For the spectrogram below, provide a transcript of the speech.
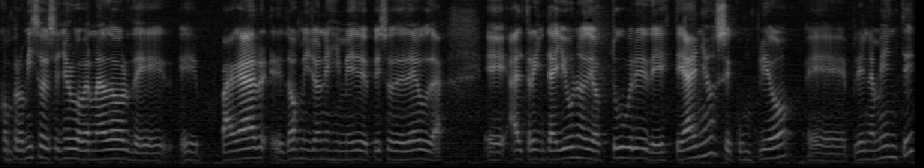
compromiso del señor gobernador de eh, pagar eh, dos millones y medio de pesos de deuda al 31 de octubre de este año se cumplió plenamente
